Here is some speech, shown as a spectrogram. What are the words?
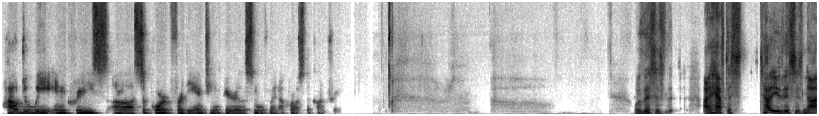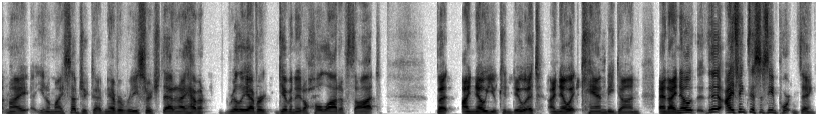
how do we increase uh, support for the anti-imperialist movement across the country? Well, this is, I have to tell you, this is not my, you know, my subject. I've never researched that and I haven't really ever given it a whole lot of thought. But I know you can do it. I know it can be done. And I know that I think this is the important thing.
